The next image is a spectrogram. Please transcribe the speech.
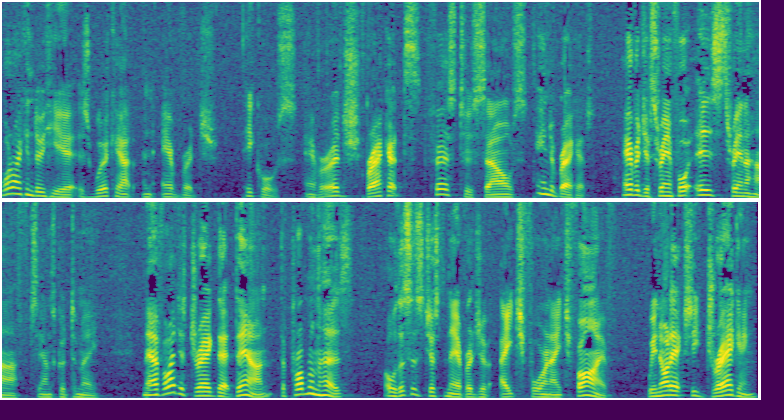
What I can do here is work out an average equals average brackets first two cells end of bracket average of 3 and 4 is 3.5 sounds good to me now if I just drag that down the problem is oh this is just an average of H4 and H5 we're not actually dragging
